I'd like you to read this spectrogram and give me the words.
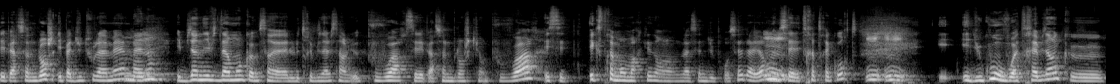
les personnes blanches est pas du tout la même. bah non, Et bien évidemment, comme ça, le tribunal c'est un lieu de pouvoir, c'est les personnes blanches qui ont le pouvoir, et c'est extrêmement marqué dans la scène du procès d'ailleurs, même Mm. si elle est très très courte. Mm, mm. Et, et du coup, on voit très bien que,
